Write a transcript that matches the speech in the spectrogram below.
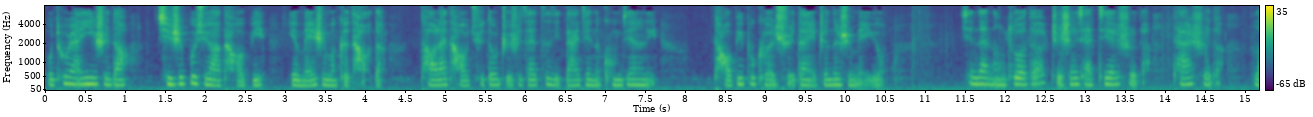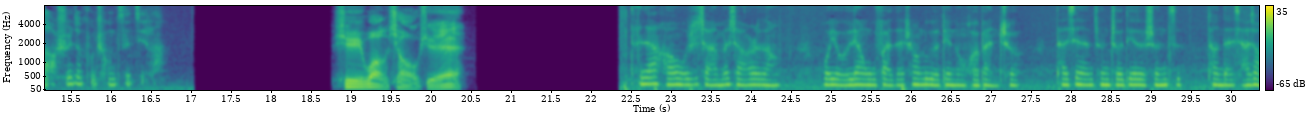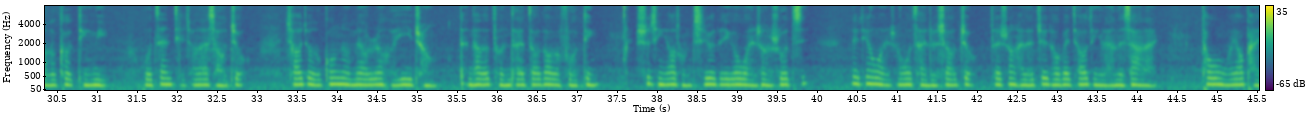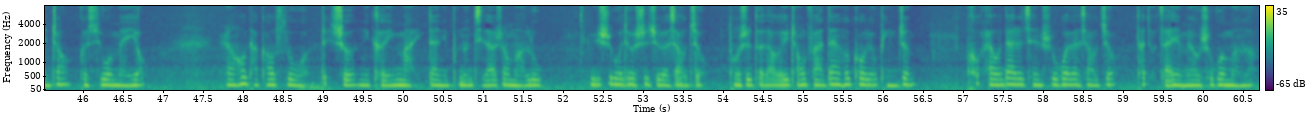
我突然意识到，其实不需要逃避，也没什么可逃的，逃来逃去都只是在自己搭建的空间里。逃避不可耻，但也真的是没用。现在能做的只剩下结实的、踏实的、老实的补充自己了。希望小学，大家好，我是小蛤蟆小二郎。我有一辆无法再上路的电动滑板车，它现在正折叠着身子躺在狭小的客厅里。我暂且叫它小九。小九的功能没有任何异常，但它的存在遭到了否定。事情要从七月的一个晚上说起。那天晚上，我踩着小九在上海的街头被交警拦了下来。他问我要牌照，可惜我没有。然后他告诉我，这车你可以买，但你不能骑它上马路。于是我就失去了小九，同时得到了一张罚单和扣留凭证。后来我带着钱赎回了小九，他就再也没有出过门了。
